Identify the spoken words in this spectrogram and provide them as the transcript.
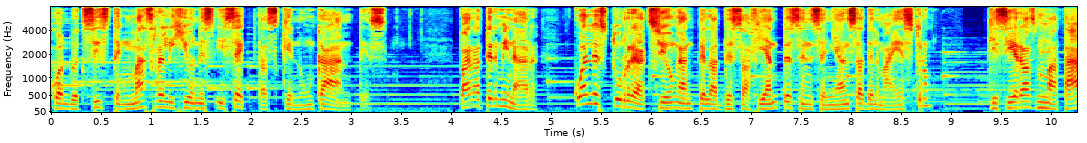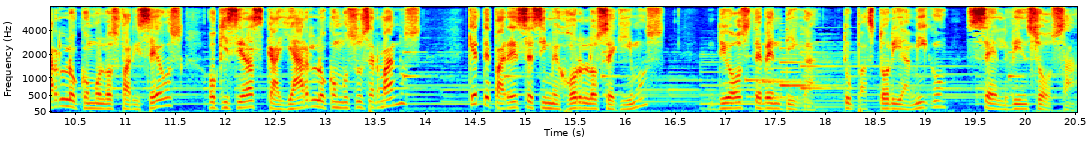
cuando existen más religiones y sectas que nunca antes. Para terminar, ¿cuál es tu reacción ante las desafiantes enseñanzas del maestro? ¿Quisieras matarlo como los fariseos o quisieras callarlo como sus hermanos? ¿Qué te parece si mejor lo seguimos? Dios te bendiga, tu pastor y amigo Selvin Sosa.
